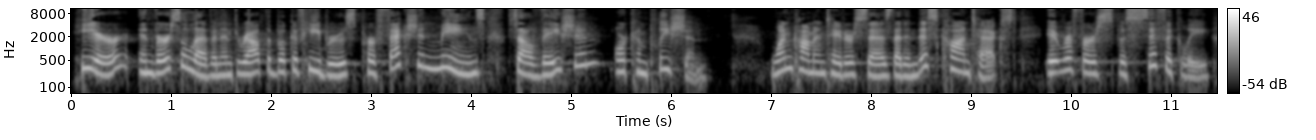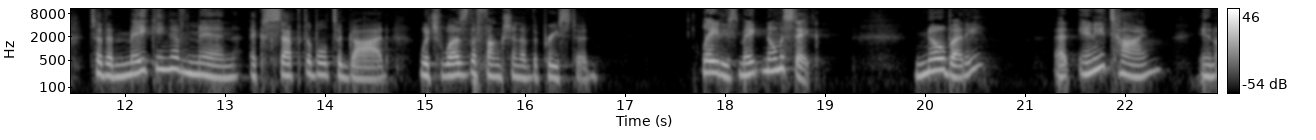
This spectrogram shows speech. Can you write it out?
Here, in verse 11 and throughout the book of Hebrews, perfection means salvation or completion. One commentator says that in this context, it refers specifically to the making of men acceptable to God, which was the function of the priesthood. Ladies, make no mistake. Nobody at any time in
